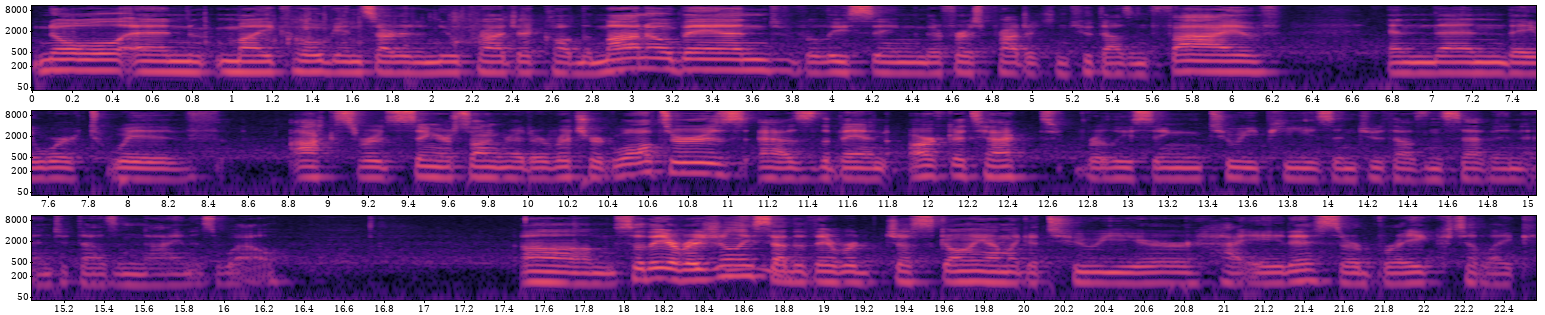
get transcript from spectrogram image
Noel and Mike Hogan started a new project called the Mono Band, releasing their first project in 2005. And then they worked with Oxford singer songwriter Richard Walters as the band Arkitekt, releasing two EPs in 2007 and 2009 as well. Um, so they originally said that they were just going on like a two year hiatus or break to like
